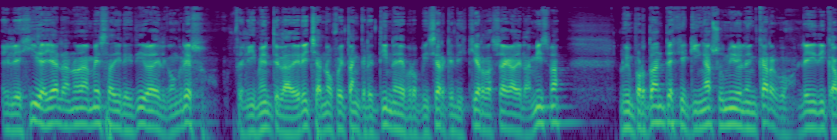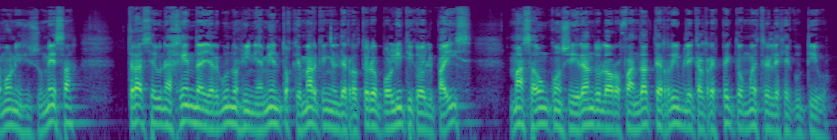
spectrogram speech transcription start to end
Elegida ya la nueva mesa directiva del Congreso. Felizmente la derecha no fue tan cretina de propiciar que la izquierda se haga de la misma. Lo importante es que quien ha asumido el encargo, Lady Camones y su mesa, trace una agenda y algunos lineamientos que marquen el derrotero político del país, más aún considerando la orfandad terrible que al respecto muestra el Ejecutivo.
